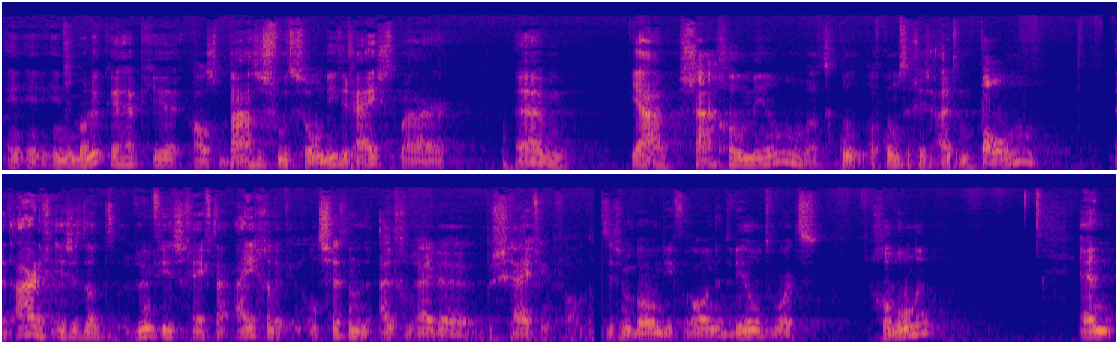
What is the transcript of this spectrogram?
in, in, de Molukken heb je als basisvoedsel niet rijst, maar ehm, ja, sagomeel. Wat afkomstig is uit een palm. Het aardige is, dat Rumphius geeft daar eigenlijk een ontzettend uitgebreide beschrijving van. Het is een boom die vooral in het wild wordt gewonnen. En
